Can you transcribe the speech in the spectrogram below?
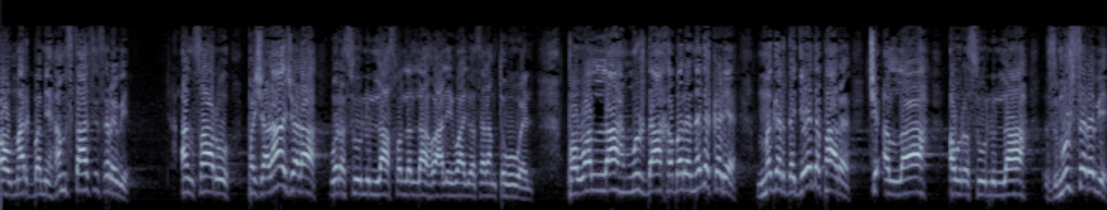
او مرګ به مې هم تاسو سره وي انصارو په ژړا ژړا ورسول الله صلی الله علیه و آله وسلم ته وویل، په والله موږ دا خبره نه ده کړې مګر د دې لپاره چې الله او رسول الله زموږ سره وي.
